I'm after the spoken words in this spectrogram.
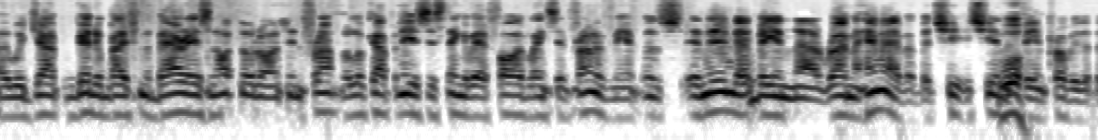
uh, we jump, get away from the barriers, and I thought I was in front. And I look up, and here's this thing about five lengths in front of me. It was, and it ended up being uh, Roma Hanover, but she she ended Whoa. up being probably the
